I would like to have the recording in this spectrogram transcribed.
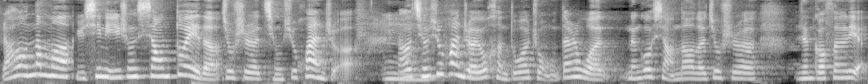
然后那么与心理医生相对的就是情绪患者，嗯、然后情绪患者有很多种，但是我能够想到的就是人格分裂，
